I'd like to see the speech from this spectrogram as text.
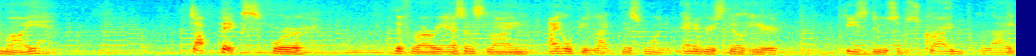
my top picks for the Ferrari Essence line. I hope you like this one. And if you're still here, please do subscribe, like,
